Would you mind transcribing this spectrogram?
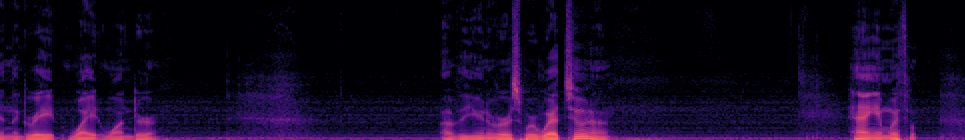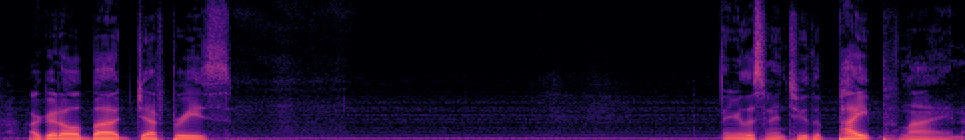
in the great white wonder of the universe, we're wet tuna. Hanging with our good old bud, Jeff Breeze. And you're listening to The Pipeline.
